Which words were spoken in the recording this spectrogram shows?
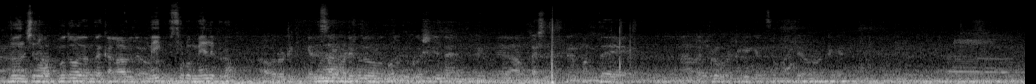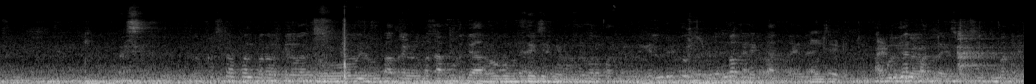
ಅದೊಂಚೂರು ಅದ್ಭುತವಾದಂಥ ಕಲಾವಿದರು ಮೈಕ್ ಸ್ವಲ್ಪ ಮೇಲೆ ಬ್ರೋ. ಅವರೊಟ್ಟಿಗೆ ಕೆಲಸ ಮಾಡಿದ್ದು ಒಂದು ಖುಷಿ ಇದೆ ಅವಕಾಶ ಇದೆ ಮತ್ತೆ ನಾವೆಲ್ಲರೂ ಒಟ್ಟಿಗೆ ಕೆಲಸ ಮಾಡ್ತೀವಿ ಅವರೊಟ್ಟಿಗೆ ಫಸ್ಟ್ ಆಫ್ ಆಲ್ ಬರೋ ಕೆಲವೊಂದು ಪಾತ್ರಗಳು ಮತ್ತು ಆ ಹುಡುಗ ಪಾತ್ರಗಳು ಎಲ್ರಿಗೂ ತುಂಬ ಕನೆಕ್ಟ್ ಆಗ್ತಾ ಇದೆ. ಆ ಹುಡುಗನ ಪಾತ್ರ ತುಂಬ ಕನೆಕ್ಟ್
